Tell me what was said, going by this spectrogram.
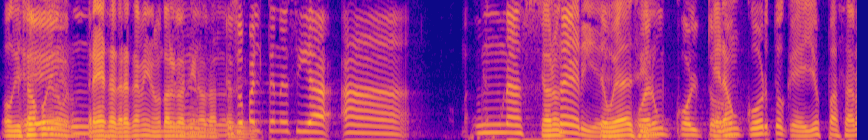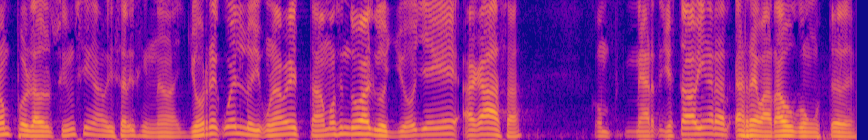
O quizás un poquito menos. un- 13, 13 minutos, algo así, no tanto. ¿Eso pertenecía a una Cabrón, serie? Te voy a decir. ¿O era un corto? Era un corto que ellos pasaron por la Swim sin avisar y sin nada. Yo recuerdo, y una vez estábamos haciendo algo, yo llegué a casa, con- me ar- yo estaba bien arre- arrebatado con ustedes.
